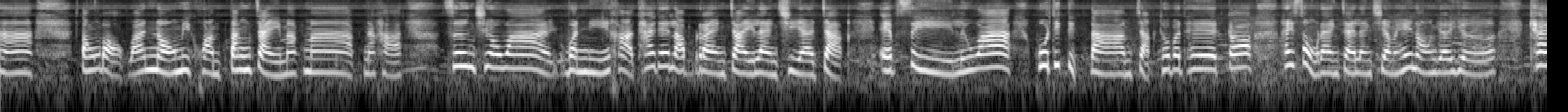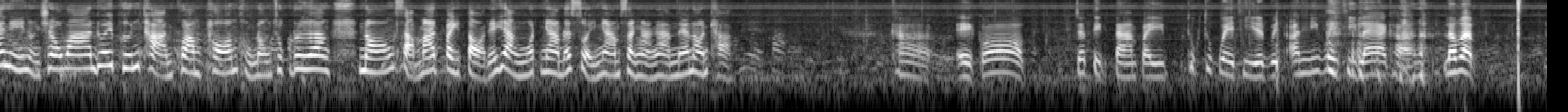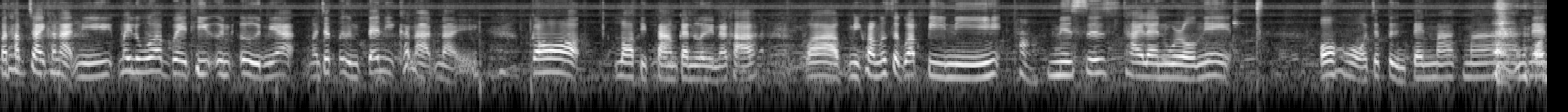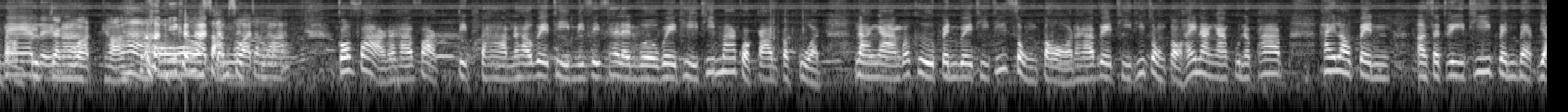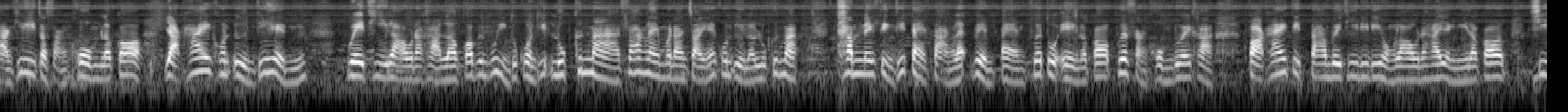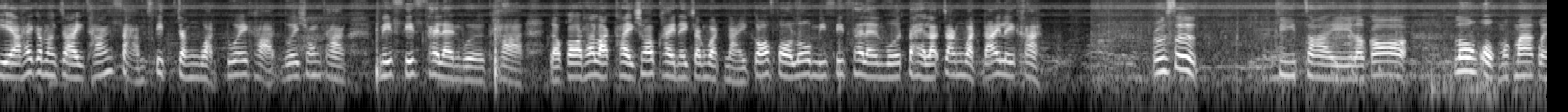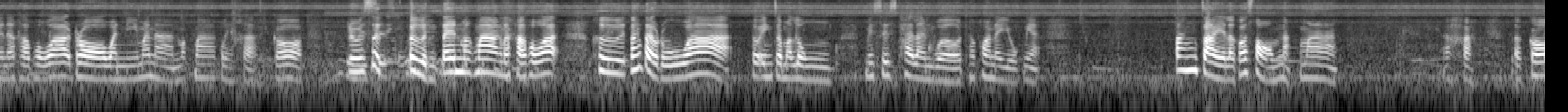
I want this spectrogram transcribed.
2025 ต้องบอกว่าน้องมีความตั้งใจมากๆนะคะ ซึ่งเชื่อว่าวันนี้ค่ะ ถ้าได้รับแรงใจแรงเชียร์จาก FC หรือว่าผู้ที่ติดตามจากทั่วประเทศ ก็ให้ส่งแรงใจแรงเชียร์มาให้น้องเยอะๆ แค่นี้หนูเชื่อว่าด้วยพื้นฐานความพร้อมของน้องทุกเรื่อง น้องสามารถไปต่อได้อย่างงดงามและสวยงามสง่างามแน่นอนค่ะ ค่ะ เอกก็จะติดตามไปทุกๆเวที อันนี้เวทีแรกค่ะ แล้วแบบประทับใจขนาดนี้ไม่รู้ว่าเวทีอื่นๆเนี่ยมันจะตื่นเต้นอีกขนาดไหน ก็รอติดตามกันเลยนะคะ ว่ามีความรู้สึกว่าปีนี้ค่ะ Mrs. Thailand World นี่ โอ้โห จะตื่นเต้นมากๆ แน่ๆเลยจังหวัดค่ะค่ะอันนี้ขนาดจังหวัด30จังหวันะด ก็ฝากนะคะ ฝากติดตามนะคะเวที Mrs. Thailand World เวทีที่มากกว่าการประกวดนางงามก็คือเป็นเวทีที่ส่งต่อนะคะ เวทีที่ส่งต่อให้นางงามคุณภาพ ให้เราเป็นสตรีที่เป็นแบบอย่างที่ดีต่อสังคม แล้วก็อยากให้คนอื่นที่เห็นเวทีเรานะคะแล้วก็เป็นผู้หญิงทุกคนที่ลุกขึ้นมา สร้างแรงบันดาลใจให้คนอื่นแล้วลุกขึ้นมาทำในสิ่งที่แตกต่างและเปลี่ยนแปลงเพื่อตัวเองแล้วก็เพื่อสังคมด้วยค่ะ ฝากให้ติดตามเวทีดีๆของเรานะคะ อย่างนี้แล้วก็เชียร์ให้กำลังใจทั้ง 30 จังหวัดด้วยวยค่ะ ด้วยช่องทาง Mrs. Thailand World ค่ะ แล้วก็ถ้ารักใครชอบใครในจังหวัดไหนก็ follow Mrs. Thailand World แต่ละจังหวัดได้เลยค่ะ รู้สึกดีใจแล้วก็โล่งอกมากๆเลยนะคะ เพราะว่ารอวันนี้มานานมากๆเลยค่ะ ก็รู้สึกตื่นเต้นมากๆนะคะ เพราะว่าคือตั้งแต่รู้ว่าตัวเองจะมาลง Mrs. Thailand World นครนายกเนี่ย ตั้งใจแล้วก็ซ้อมหนักมากนะคะ แล้วก็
